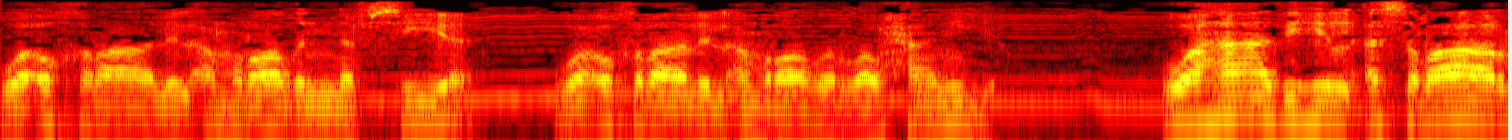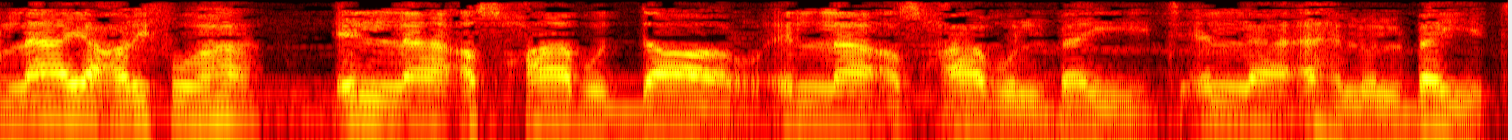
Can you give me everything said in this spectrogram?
وأخرى للأمراض النفسية وأخرى للأمراض الروحانية. وهذه الأسرار لا يعرفها إلا أصحاب الدار إلا أصحاب البيت إلا أهل البيت.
